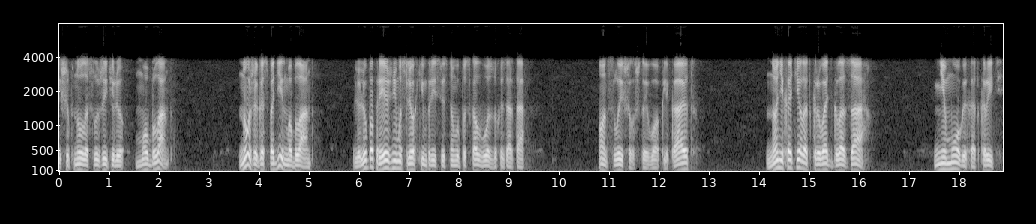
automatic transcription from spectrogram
И шепнула служителю «Моблан». «Ну же, господин Моблан!» Люлю по-прежнему с легким присвистом выпускал воздух изо рта. Он слышал, что его окликают, но не хотел открывать глаза, не мог их открыть,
